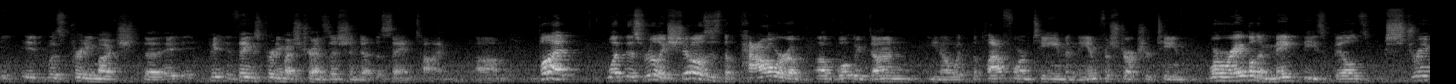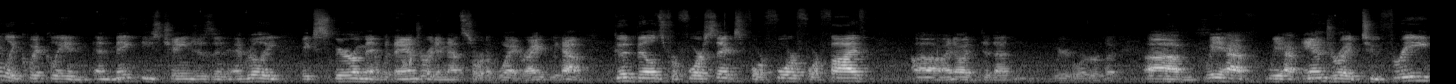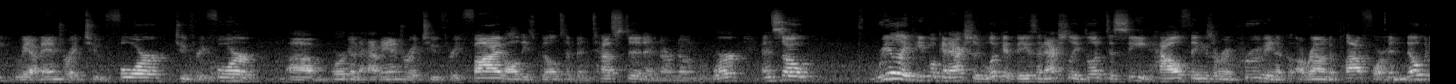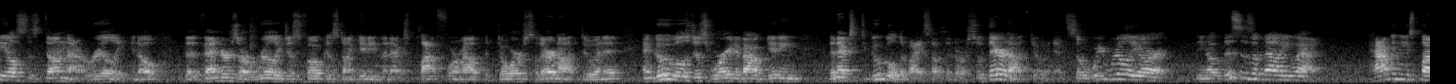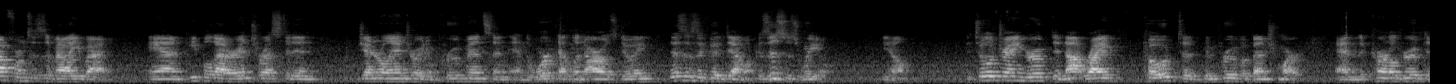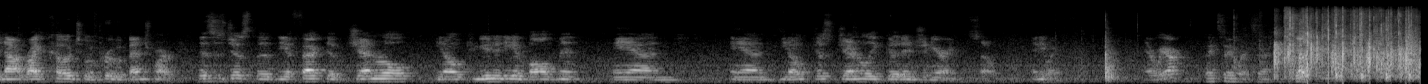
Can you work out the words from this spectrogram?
it, it was pretty much, the, it, it, things pretty much transitioned at the same time. Um, but what this really shows is the power of, of what we've done you know, with the platform team and the infrastructure team, where we're able to make these builds extremely quickly and, and make these changes and, and really experiment with Android in that sort of way, right? We have good builds for 4.6, 4.4, 4.5. Uh, I know I did that in weird order, but um, we have we have Android 2.3, we have Android 2.4, 2.3.4. Um, we're going to have Android 2.3.5. All these builds have been tested and are known to work. And so really people can actually look at these and actually look to see how things are improving around a platform. And nobody else has done that really. You know, the vendors are really just focused on getting the next platform out the door, so they're not doing it. And Google's just worried about getting the next Google device out the door, so they're not doing it. So we really are, you know, this is a value add. Having these platforms is a value add. And people that are interested in general Android improvements and, and the work that Linaro's doing, this is a good demo, because this is real. You know, the tool group did not write code to improve a benchmark, and the kernel group did not write code to improve a benchmark. This is just the, the effect of general, you know, community involvement and, and, you know, just generally good engineering. So, anyway, there we are. Thanks very much, Zach.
